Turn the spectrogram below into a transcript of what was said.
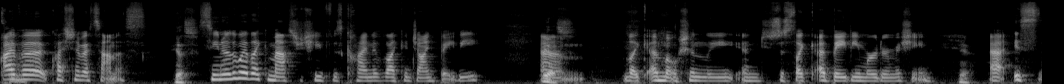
I have a question about Samus. Yes. So you know the way like Master Chief is kind of like a giant baby, um, Yes. Like emotionally, and she's just like a baby murder machine. Yeah. Uh, is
